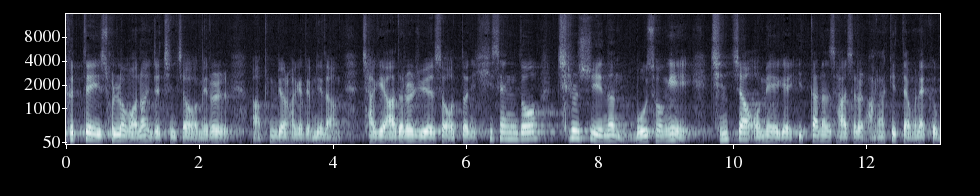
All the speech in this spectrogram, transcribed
그때 이 솔로몬은 이제 진짜 어미를 아, 분별하게 됩니다. 자기 아들을 위해서 어떤 희생도 치를 수 있는 모성이 진짜 어미에게 있다는 사실을 알았기 때문에 그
